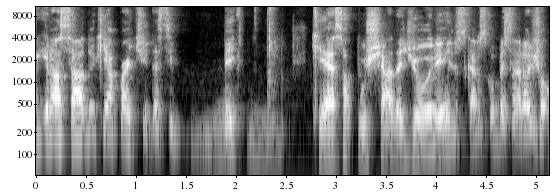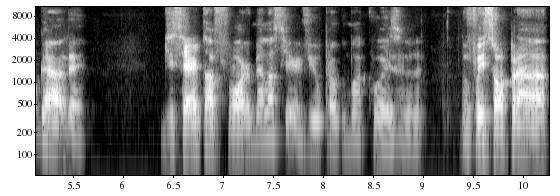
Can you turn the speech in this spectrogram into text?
engraçado é que a partir desse que essa puxada de orelha, os caras começaram a jogar, né? De certa forma, ela serviu para alguma coisa, né? Não foi só para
